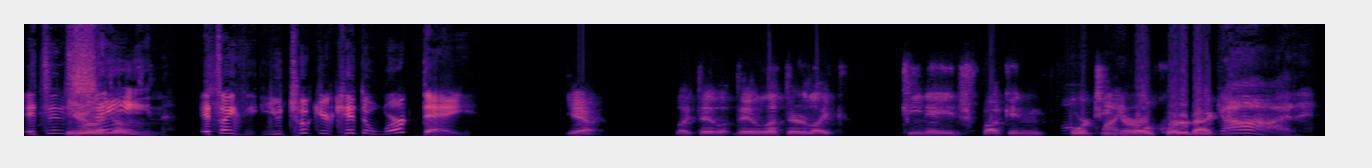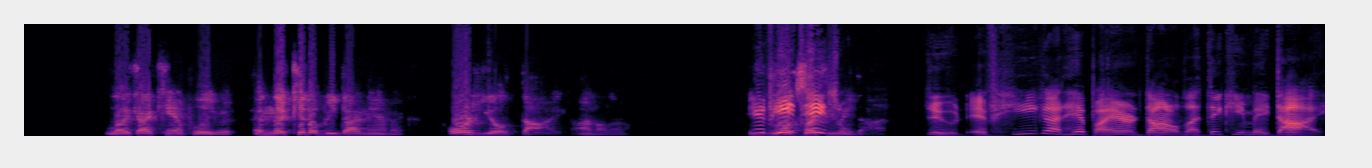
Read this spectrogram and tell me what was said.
It's insane. really it's like you took your kid to work day. Yeah, like they they let their like teenage fucking Oh fourteen year old quarterback. God. Like I can't believe it. And the kid will be dynamic, or he'll die. I don't know. He If he looks like he may die. Dude, if he got hit by Aaron Donald, I think he may die.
